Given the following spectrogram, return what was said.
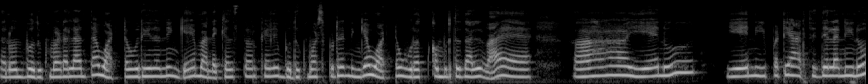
ನಾನೊಂದು ಬದುಕು ಮಾಡಲ್ಲ ಅಂತ ಹೊಟ್ಟೆ ಊರಿನ ನಿಂಗೆ ಮನೆ ಕೆಲಸದವ್ರ ಕೈಲಿ ಬದುಕು ಮಾಡಿಸ್ಬಿಟ್ರೆ ನಿಂಗೆ ಹೊಟ್ಟೆ ಉರತ್ಕೊಂಡ್ಬಿಡ್ತದಲ್ವಾ ಆ, ಏನು? ಏನು ಈ ಪಟಿ ಆಡ್ತಿದ್ದಿಲ್ಲ ನೀನು?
